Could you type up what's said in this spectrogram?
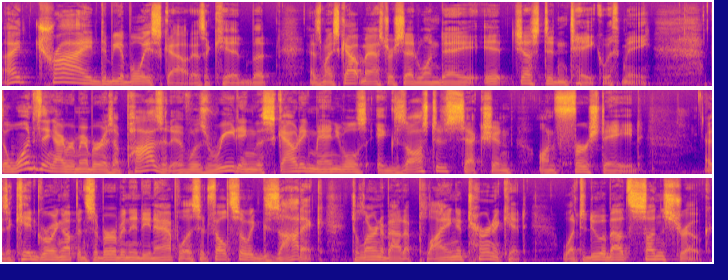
I tried to be a Boy Scout as a kid, but as my Scoutmaster said one day, it just didn't take with me. The one thing I remember as a positive was reading the Scouting Manual's exhaustive section on first aid. As a kid growing up in suburban Indianapolis, it felt so exotic to learn about applying a tourniquet, what to do about sunstroke,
